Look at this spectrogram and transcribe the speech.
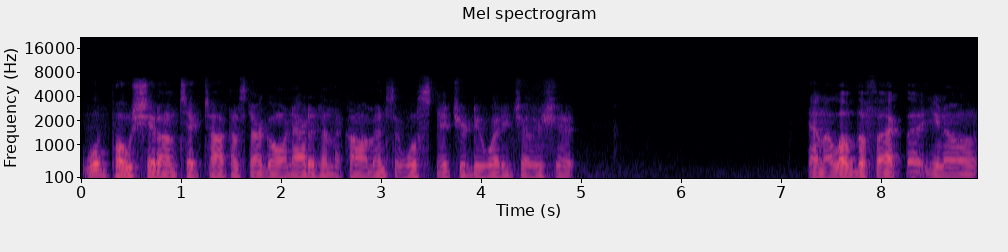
We'll post shit on TikTok and start going at it in the comments, or we'll stitch or duet each other shit. And I love the fact that, you know,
